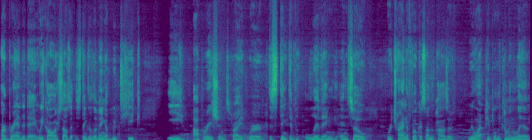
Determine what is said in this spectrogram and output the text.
our brand today, we call ourselves at Distinctive Living a boutique E operations, right? We're distinctive living. And so we're trying to focus on the positive. We want people to come and live.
